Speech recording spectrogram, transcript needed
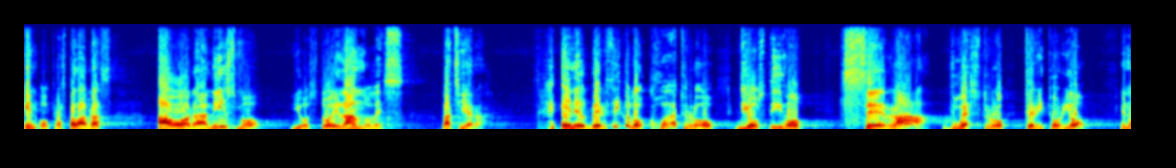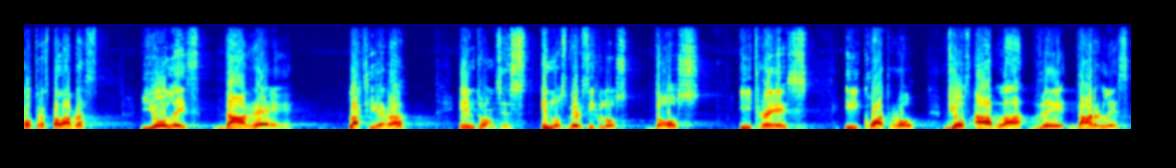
En otras palabras, ahora mismo yo estoy dándoles la tierra. En el versículo 4, Dios dijo, será vuestro territorio. En otras palabras, yo les daré la tierra entonces, en los versículos 2 y 3 y 4, Dios habla de darles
